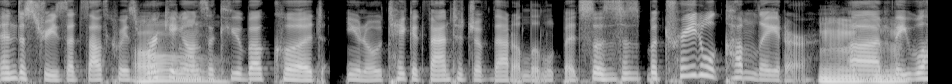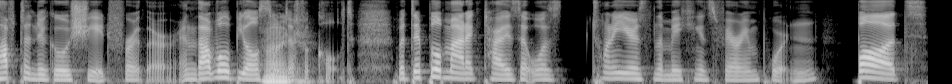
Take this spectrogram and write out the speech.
industries that South Korea is working on, so Oh. Cuba could you know take advantage of that a little bit. So this is, but trade will come later. Mhm, um, mhm. They will have to negotiate further, and that will be also Right. difficult. But diplomatic ties that was 20 years in the making is very important. But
